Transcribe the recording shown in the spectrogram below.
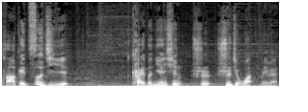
他给自己开的年薪是十九万美元。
